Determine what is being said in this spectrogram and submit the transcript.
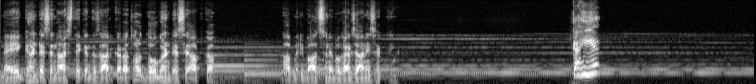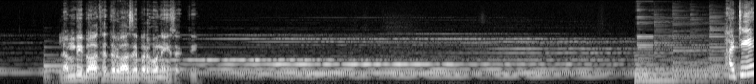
میں ایک گھنٹے سے ناشتے کا انتظار کر رہا تھا اور دو گھنٹے سے آپ کا آپ میری بات سنے بغیر جا نہیں سکتی کہیے لمبی بات ہے دروازے پر ہو نہیں سکتی ہٹیے۔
